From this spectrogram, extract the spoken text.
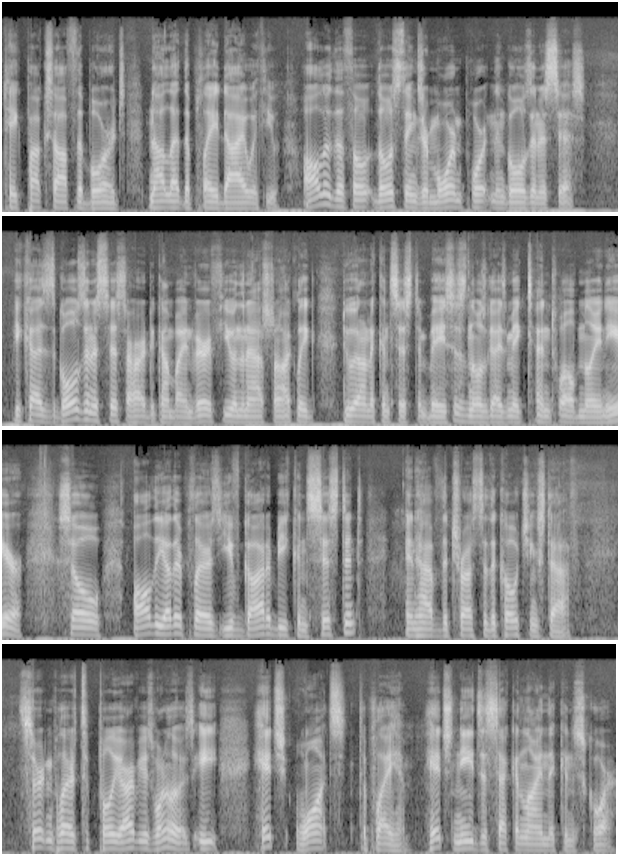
take pucks off the boards, not let the play die with you. All of the th- those things are more important than goals and assists because goals and assists are hard to come by, and very few in the National Hockey League do it on a consistent basis, and those guys make 10, 12 million a year. So all the other players, you've got to be consistent and have the trust of the coaching staff. Certain players, Puljujarvi is one of those. He, Hitch wants to play him. Hitch needs a second line that can score.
